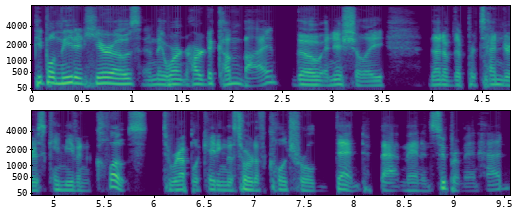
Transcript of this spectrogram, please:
People needed heroes, and they weren't hard to come by, though initially none of the pretenders came even close to replicating the sort of cultural dent Batman and Superman had.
